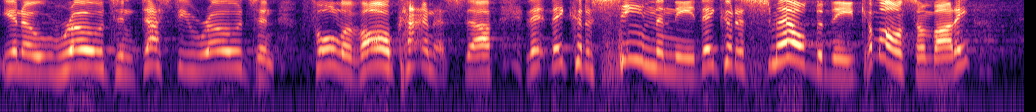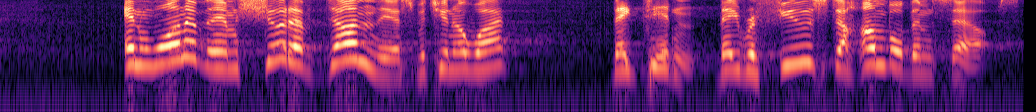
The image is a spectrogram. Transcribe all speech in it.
you know, roads and dusty roads and full of all kind of stuff. They, they could have seen the need, they could have smelled the need. Come on, somebody. And one of them should have done this, but you know what? They didn't. They refused to humble themselves.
